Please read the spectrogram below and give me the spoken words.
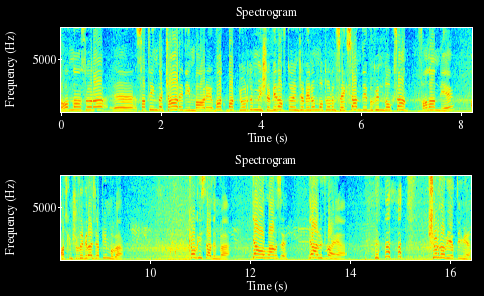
Ondan sonra e, satayım da kar edeyim bari. Bak bak gördün mü işte bir hafta önce benim motorum 80'di bugün 90 falan diye. Aşkım şurada viraj yapayım mı be? Çok istedim be. Ya Allah'ını. Ya lütfen ya. Şurada bir yapayım ya.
